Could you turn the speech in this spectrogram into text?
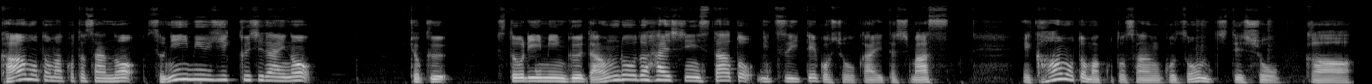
川本誠さんのソニーミュージック時代の曲、ストリーミングダウンロード配信スタートについてご紹介いたします。え川本誠さんご存知でしょうか？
